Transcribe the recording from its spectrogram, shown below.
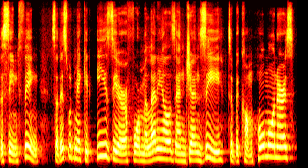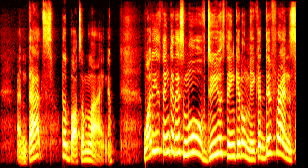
the same thing. So this would make it easier for millennials and Gen Z to become homeowners, and that's the bottom line. What do you think of this move? Do you think it'll make a difference?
